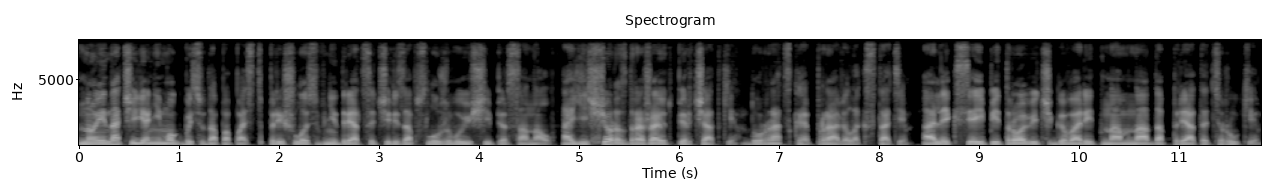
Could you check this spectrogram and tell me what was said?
Но иначе я не мог бы сюда попасть. Пришлось внедряться через обслуживающий персонал. А еще раздражают перчатки. Дурацкое правило, кстати. Алексей Петрович говорит, нам надо прятать руки.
